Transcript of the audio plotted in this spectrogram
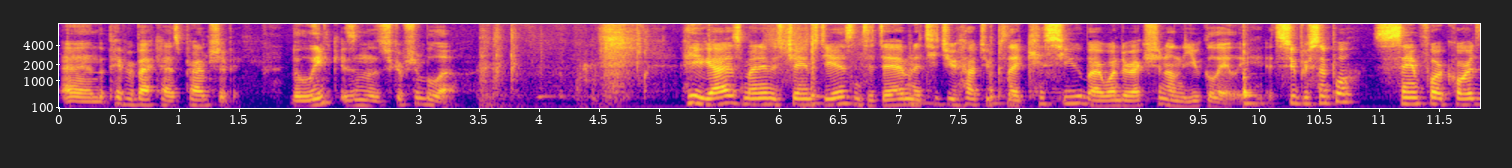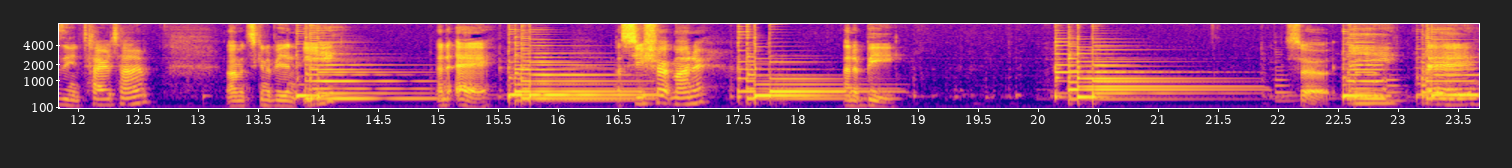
and the paperback has prime shipping. The link is in the description below. Hey you guys, my name is James Diaz and today I'm going to teach you how to play Kiss You by One Direction on the ukulele. It's super simple, same four chords the entire time. Um, it's going to be an E, an A, a C sharp minor, and a B. So E, A,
